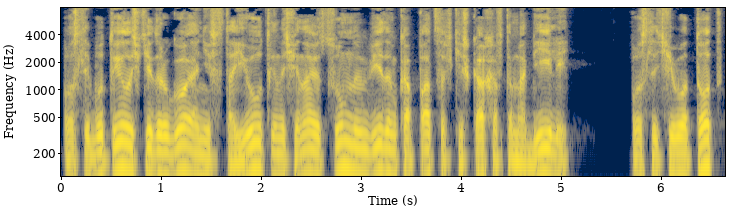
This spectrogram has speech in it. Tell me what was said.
После бутылочки другой они встают и начинают с умным видом копаться в кишках автомобилей, после чего тот,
